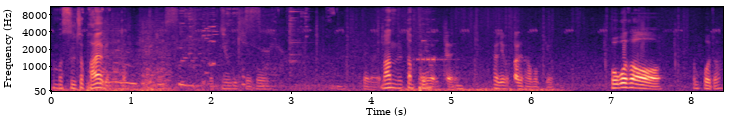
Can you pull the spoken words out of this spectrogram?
한번 슬쩍 봐야겠다 챙기시고. 제가 난 일단 보 이거 제- 전 이거까지 가볼게요 보고서 한번 보죠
